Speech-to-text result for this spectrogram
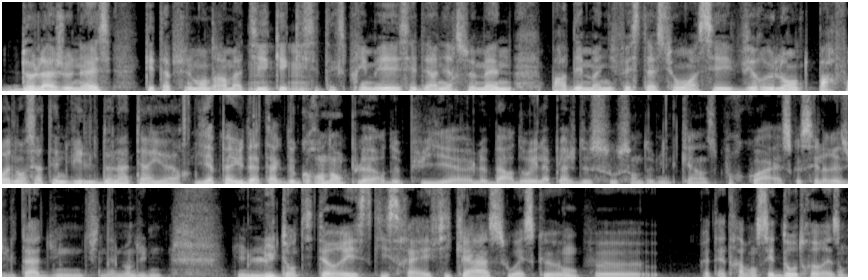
de la jeunesse, qui est absolument dramatique et qui s'est exprimée ces dernières semaines par des manifestations assez virulentes, parfois dans certaines villes de l'intérieur. Il n'y a pas eu d'attaque de grande ampleur depuis euh, le Bardo et la plage de Sousse en 2015. Pourquoi? Est-ce que c'est le résultat d'une finalement d'une lutte antiterroriste qui serait efficace ou est-ce qu'on peut peut-être avancer d'autres raisons?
